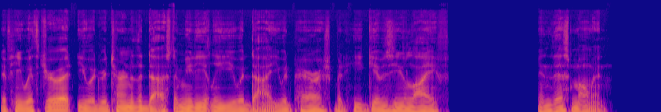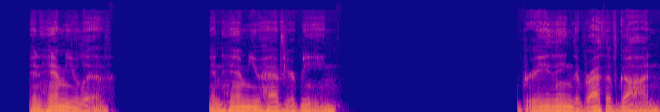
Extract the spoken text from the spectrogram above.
If He withdrew it, you would return to the dust. Immediately you would die, you would perish, but He gives you life in this moment. In Him you live, in Him you have your being. Breathing the breath of God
